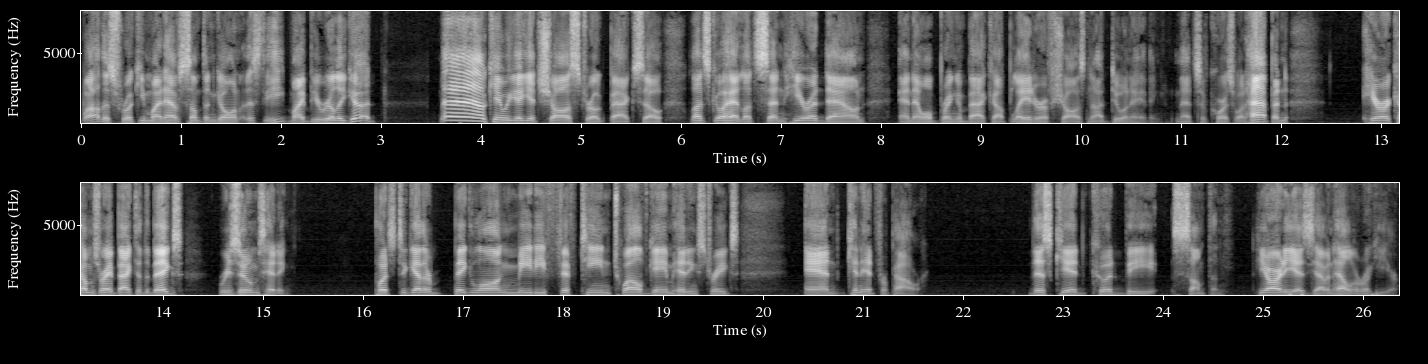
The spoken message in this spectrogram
wow, this rookie might have something going. This he might be really good eh, okay, we got to get Shaw's stroke back. So let's go ahead. Let's send Hiura down, and then we'll bring him back up later if Shaw's not doing anything. And that's, of course, what happened. Hiura comes right back to the bigs, resumes hitting, puts together big, long, meaty 15, 12 game hitting streaks, and can hit for power. This kid could be something. He already is. He's having a hell of a rookie year.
